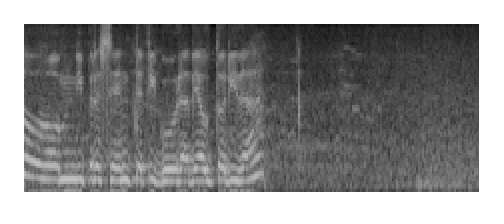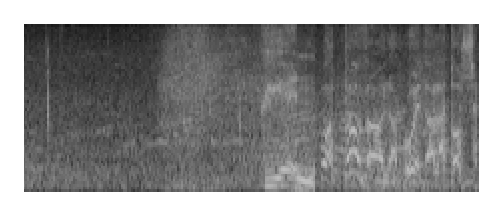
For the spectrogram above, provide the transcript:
o omnipresente figura de autoridad? ¿Quién? Patada a la rueda la tosa.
